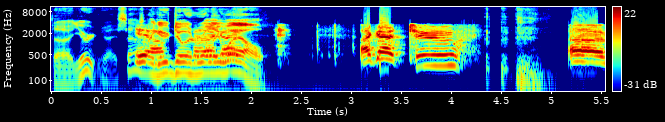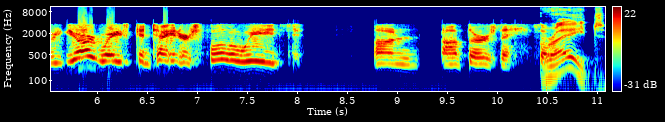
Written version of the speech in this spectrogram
but uh, you're it sounds Yeah, like you're doing but I really got- well. I got two uh, yard waste containers full of weeds on on Thursday. So Great.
